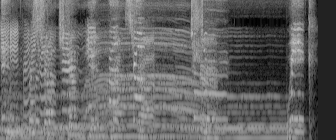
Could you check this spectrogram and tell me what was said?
Infrastructure, infrastructure week.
